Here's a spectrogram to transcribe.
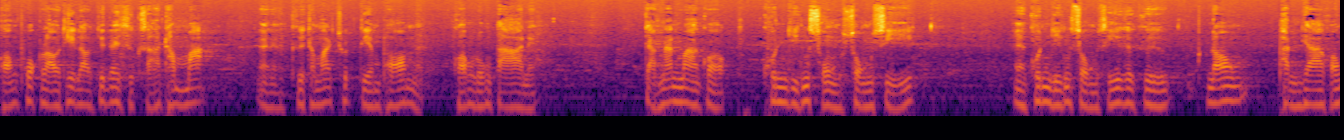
ของพวกเราที่เราจะได้ศึกษาธรรมะคือธรรมะชุดเตรียมพร้อมของหลวงตาเนี่ยจากนั้นมาก็คุณหญิงส่งส่งสีคุณหญิงส่งสีก็คือน้องพันยาของ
